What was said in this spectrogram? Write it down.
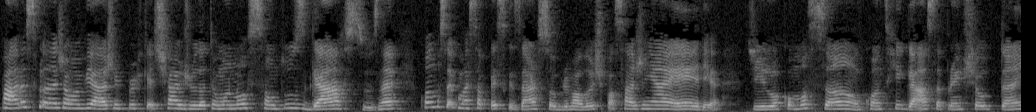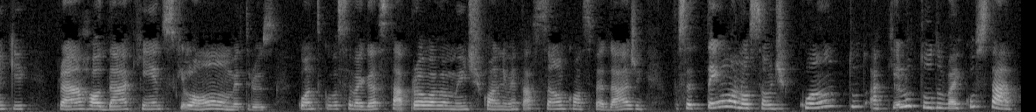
para se planejar uma viagem porque te ajuda a ter uma noção dos gastos, né? Quando você começa a pesquisar sobre o valor de passagem aérea, de locomoção, quanto que gasta para encher o tanque para rodar 500 quilômetros, quanto que você vai gastar provavelmente com alimentação, com hospedagem, você tem uma noção de quanto aquilo tudo vai custar.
